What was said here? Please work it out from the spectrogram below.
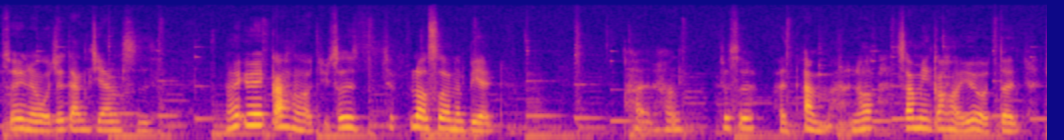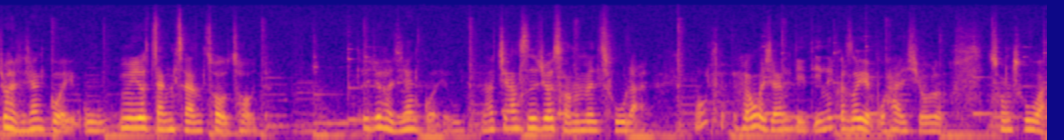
所以呢，我就当僵尸。然后因为刚好就是乐色那边很很就是很暗嘛，然后上面刚好又有灯，就很像鬼屋，因为又脏脏臭臭的，所以就很像鬼屋。然后僵尸就从那边出来，我很我想弟弟那个时候也不害羞了，冲出来，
